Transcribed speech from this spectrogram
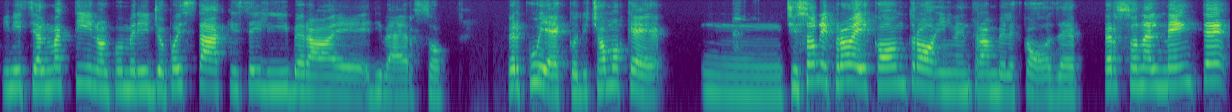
inizi al mattino, al pomeriggio poi stacchi, sei libera, è, è diverso. Per cui ecco, diciamo che mh, mm, ci sono i pro e i contro in entrambe le cose. Personalmente,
